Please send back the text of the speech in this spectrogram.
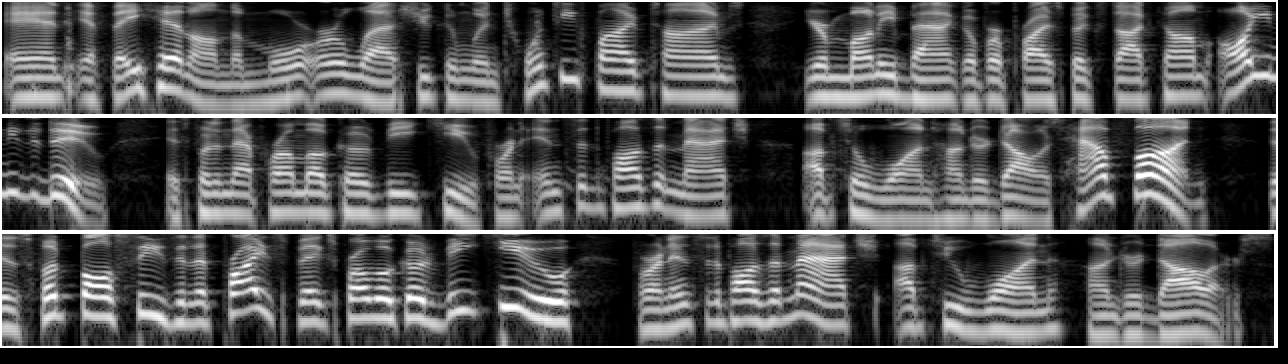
And if they hit on them more or less, you can win 25 times your money back over prizepicks.com. All you need to do is put in that promo code VQ for an instant deposit match up to $100. Have fun this football season at PrizePicks. Promo code VQ for an instant deposit match up to $100.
